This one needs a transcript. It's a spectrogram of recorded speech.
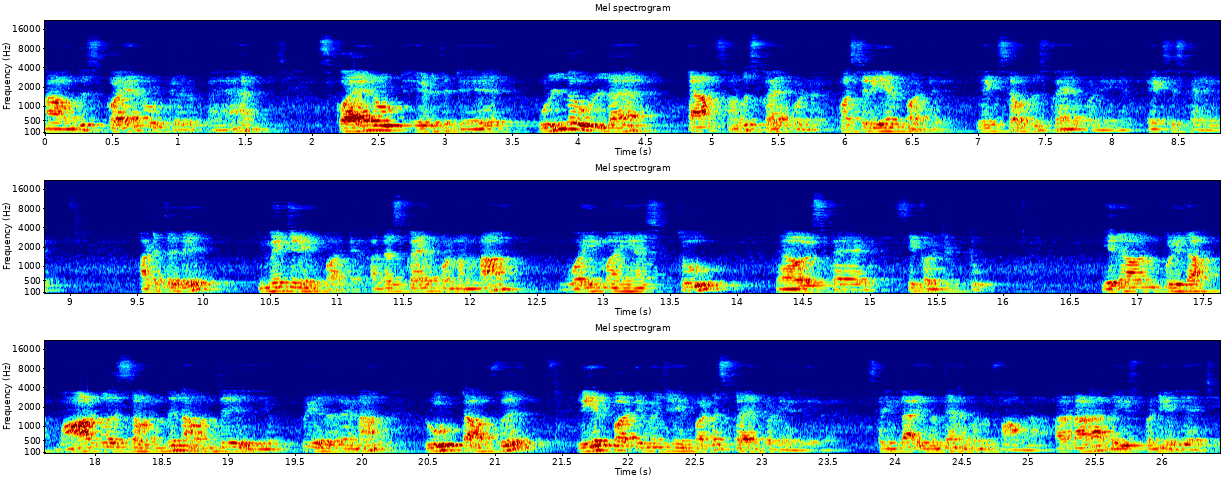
நான் வந்து ஸ்கொயர் ரூட் எடுப்பேன். ஸ்கொயர் ரூட் எடுத்துட்டு உள்ள உள்ள டேர்ம்ஸ் வந்து ஸ்கொயர் பண்ணுவேன் ஃபர்ஸ்ட் ரியல் பார்ட்டு எக்ஸ வந்து ஸ்கொயர் பண்ணுவீங்க எக்ஸ் ஸ்கொயர் அடுத்தது இமேஜினரி பார்ட் அதை ஸ்கொயர் பண்ணோம்னா y minus two whole square equal to two எதாவது புரியுதா? மாடுலஸ வந்து நான் வந்து எப்படி எழுதுறேன்னா root of real part imaginary பார்ட்டை ஸ்கொயர் பண்ணி எழுதுவேன் சரிங்களா? இது வந்து எனக்கு வந்து ஃபார்முலா அதனால அதை யூஸ் பண்ணி எழுதியாச்சு.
